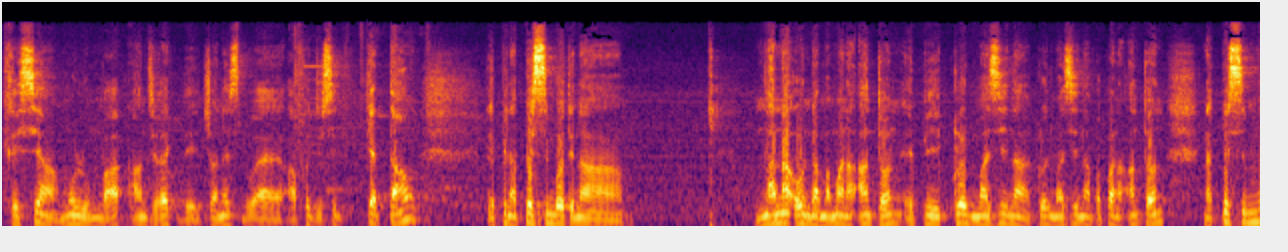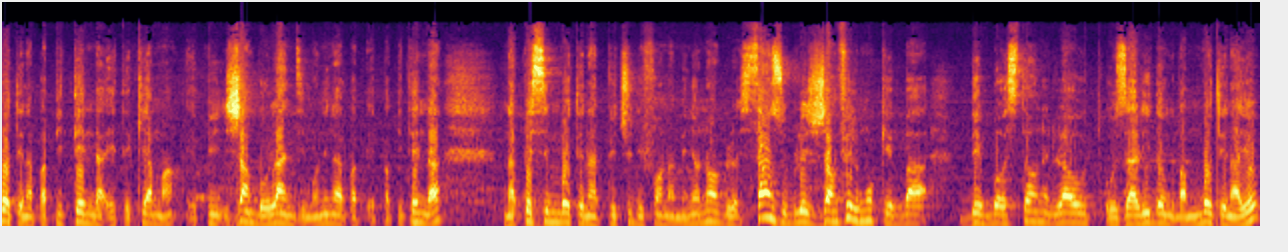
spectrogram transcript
christian mulumba en direct de johannesburg euh, afrique du sud cape town et puis napesi mbote na nana mama na anton. Et puis claude mazina claude mazina papa na anton. Napesi mbote na papi tenda etekiama et puis jean bolandi moninga papi tenda. Napesi mbote na du fond na mignon noble. Sans oublier jeanville mokeba de boston là où ozali donc na yo.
